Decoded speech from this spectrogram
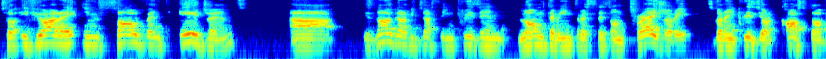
So if you are an insolvent agent, uh, it's not going to be just increasing long-term interest rates on treasury. It's going to increase your cost of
